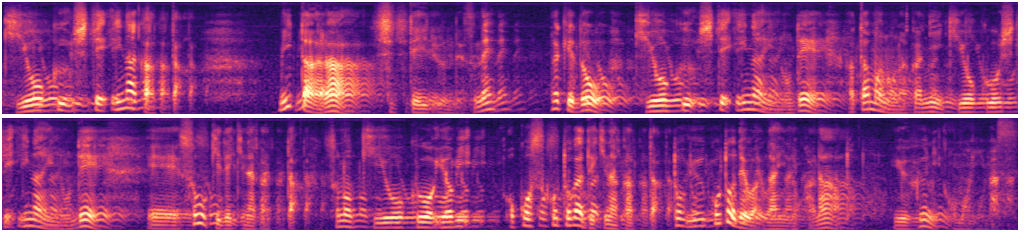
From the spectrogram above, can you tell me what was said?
記憶していなかった。見たら知っているんですね。だけど記憶していないので頭の中に記憶をしていないので、えー、想起できなかった。その記憶を呼び起こすことができなかったということではないのかなというふうに思います。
